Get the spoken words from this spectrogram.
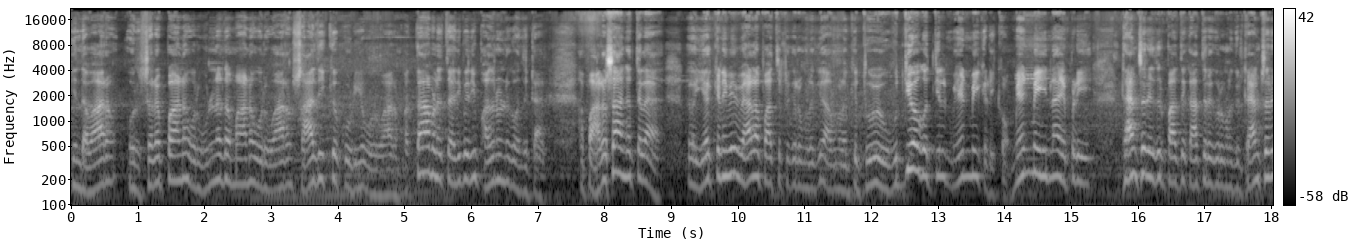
இந்த வாரம் ஒரு சிறப்பான ஒரு உன்னதமான ஒரு வாரம் சாதிக்கக்கூடிய ஒரு வாரம். பத்தாம் இடத்து அதிபதி பதினொன்றுக்கு வந்துட்டார். அப்போ அரசாங்கத்தில் ஏற்கனவே வேலை பார்த்துட்டு இருக்கிறவங்களுக்கு அவங்களுக்கு து உத்தியோகத்தில் மேன்மை கிடைக்கும். மேன்மைன்னா எப்படி? ட்ரான்ஸ்ஃபர் எதிர்பார்த்து காத்திருக்கிறவங்களுக்கு ட்ரான்ஸ்ஃபரு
